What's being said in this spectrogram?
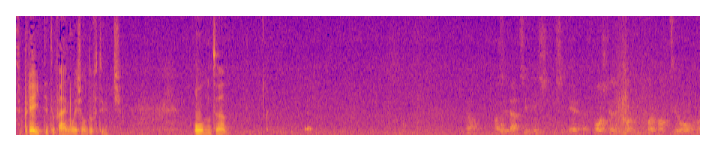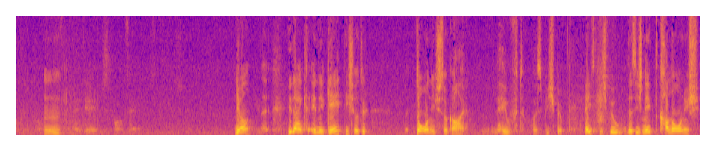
verbreitet auf Englisch und auf Deutsch. Und ähm, ja, also dem Sinne ist, eher eine Vorstellung von Information oder ein energetisches Konzept. ja, ich denke, energetisch oder tonisch sogar hilft als Beispiel. Ein Beispiel, das ist nicht kanonisch,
